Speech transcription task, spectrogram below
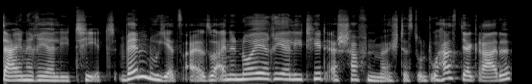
deine Realität. Wenn du jetzt also eine neue Realität erschaffen möchtest und du hast ja gerade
